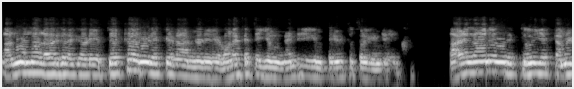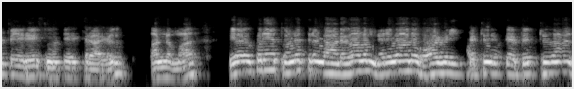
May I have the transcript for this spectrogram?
அண்ணம்மாள் அவர்களுடைய பெற்றோர்களுக்கு நான் என்னுடைய வணக்கத்தையும் நன்றியையும் தெரிவித்துக் கொள்கின்றேன். அழகான ஒரு தூய தமிழ் பெயரை சூட்டியிருக்கிறார்கள் அண்ணம்மாள். ஏறக்குறைய தொண்ணூத்தி ரெண்டு ஆண்டு காலம் நிறைவான வாழ்வை பெற்றிருக்க பெற்றுதான்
